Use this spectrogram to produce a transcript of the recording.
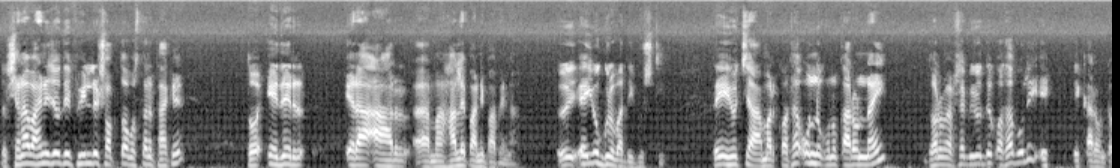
তো সেনাবাহিনী যদি ফিল্ডে শক্ত অবস্থানে থাকে, তো এদের, এরা আর হালে পানি পাবে না। এই উগ্রবাদী গোষ্ঠী। তো এই হচ্ছে আমার কথা, অন্য কোনো কারণ নাই। ধর্ম ব্যবসার বিরুদ্ধে কথা বলি এই কারণটা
